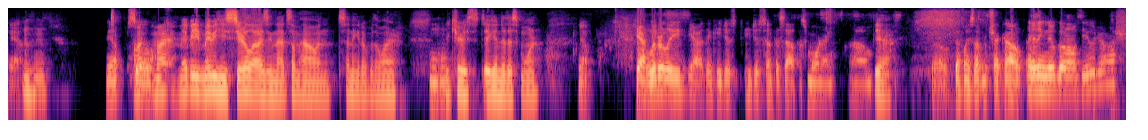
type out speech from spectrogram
Yeah. Mm-hmm. Yep. So my, my, maybe maybe he's serializing that somehow and sending it over the wire. mhm. Be curious to dig into this more. Yeah. Yeah, literally, yeah. I think he just he just sent this out this morning. Um, Yeah. so definitely something to check out. Anything new going on with you, Josh?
